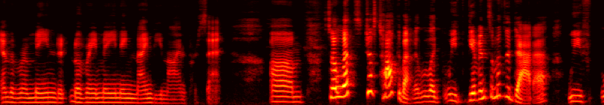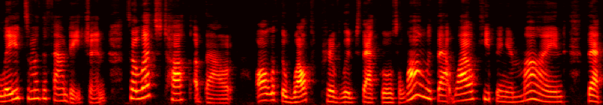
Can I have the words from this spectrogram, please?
and the remainder, the remaining ninety-nine percent. Um, so let's just talk about it. Like we've given some of the data, we've laid some of the foundation. So let's talk about all of the wealth privilege that goes along with that while keeping in mind that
